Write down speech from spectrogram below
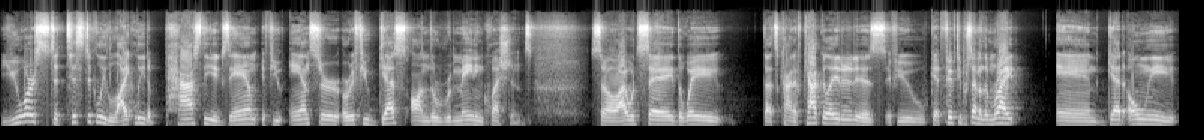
you are statistically likely to pass the exam if you answer or if you guess on the remaining questions. So I would say the way that's kind of calculated is if you get 50% of them right and get only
